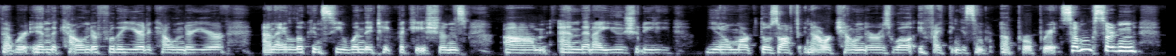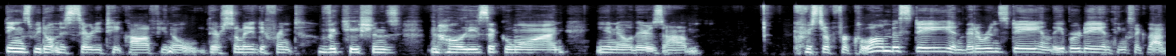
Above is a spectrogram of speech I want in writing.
that we're in the calendar for the year the calendar year and i look and see when they take vacations. Um, and then i usually you know, mark those off in our calendar as well if I think it's appropriate. Some certain things we don't necessarily take off. You know, there's so many different vacations and holidays that go on. You know, there's um, Christopher Columbus Day and Veterans Day and Labor Day and things like that.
